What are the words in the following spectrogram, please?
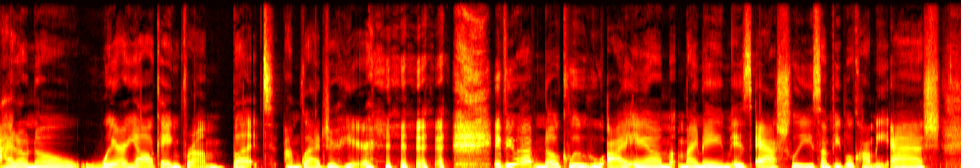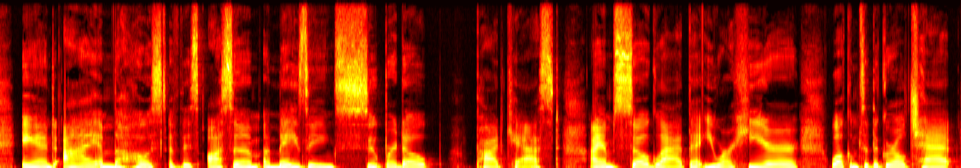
I don't know where y'all came from, but I'm glad you're here. if you have no clue who I am, my name is Ashley. Some people call me Ash, and I am the host of this awesome, amazing, super dope podcast. I am so glad that you are here. Welcome to the girl chat.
